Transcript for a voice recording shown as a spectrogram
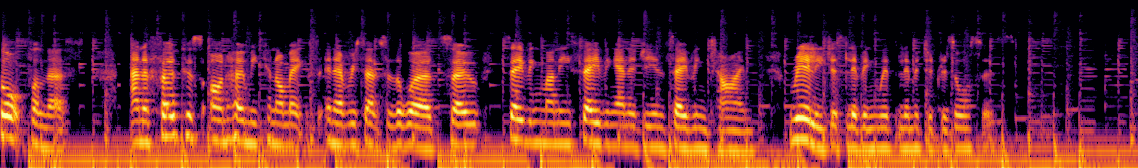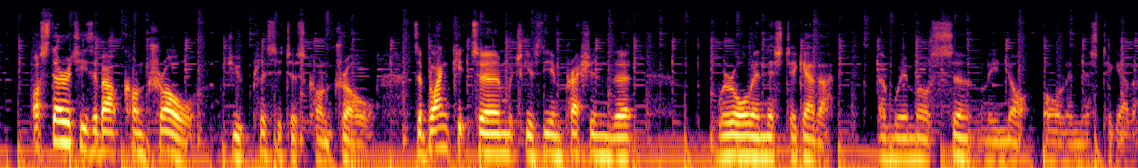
thoughtfulness, and a focus on home economics in every sense of the word. So saving money, saving energy, and saving time really just living with limited resources. Austerity is about control, duplicitous control. It's a blanket term which gives the impression that we're all in this together, and we're most certainly not all in this together.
